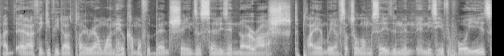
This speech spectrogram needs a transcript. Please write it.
I, and I think if he does play round one, he'll come off the bench. Sheens has said he's in no rush to play him. We have such a long season and, and he's here for four years.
